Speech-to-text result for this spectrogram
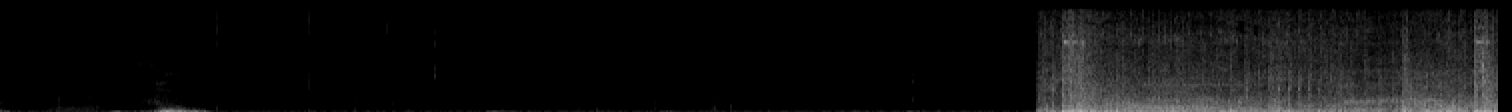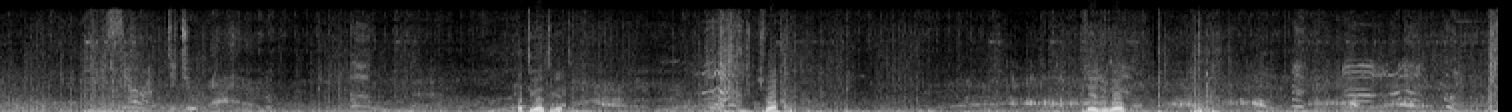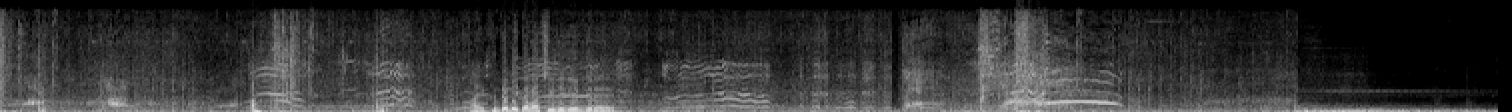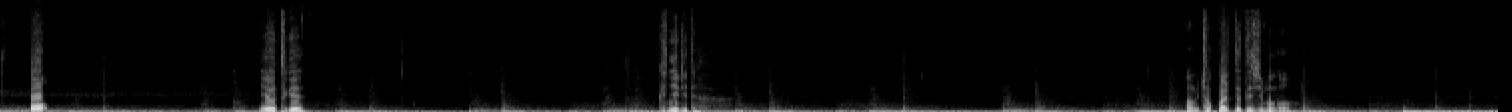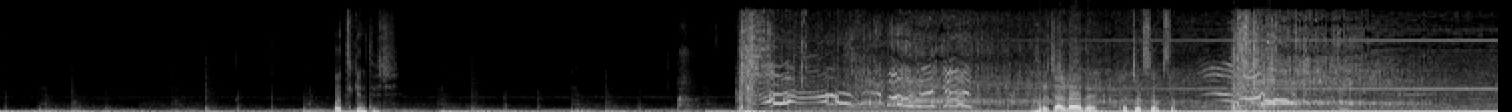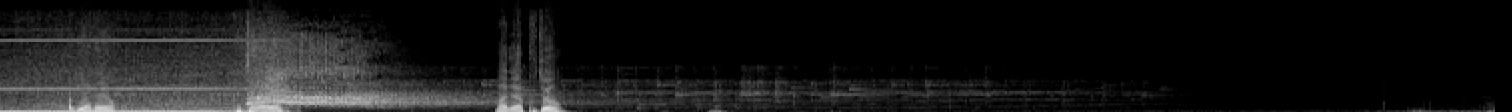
어떻게 어떻게 어떻게. 좋아. 피해주고. 아. 아니 흔들리니까 맞추기 되게 힘드네. 어? 얘 어떻게? 큰일이다. 아, 족발 뜯듯이 먹어. 어떻게 해야 되지? 팔을 잘라야 돼. 어쩔 수 없어. 아, 미안해요. 괜찮아요? 많이 아프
